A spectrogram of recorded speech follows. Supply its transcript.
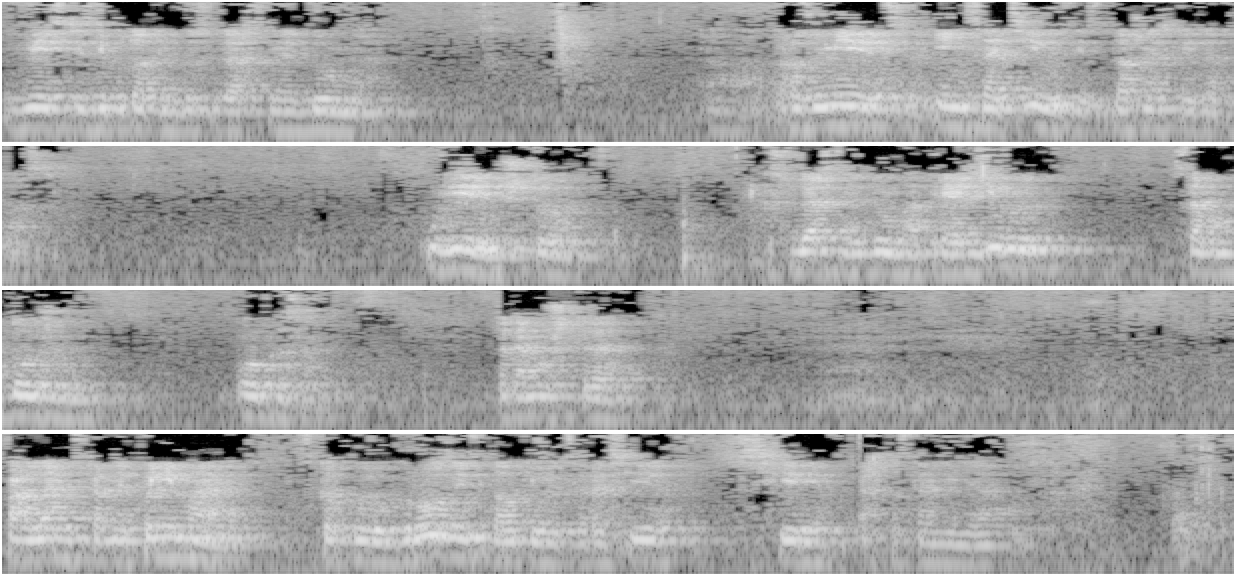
вместе с депутатами Государственной Думы. Разумеется, инициативы здесь должны исходить от вас. Уверен, что Государственная Дума отреагирует самым должным образом, потому что страны понимает, с какой угрозой сталкивается Россия в сфере распространения наркотиков.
